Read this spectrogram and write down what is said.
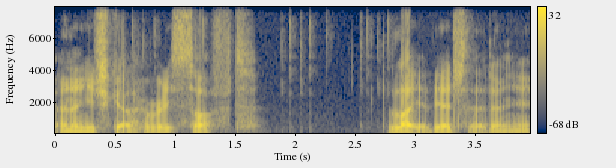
and then you just get like a really soft light at the edge there don't you?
